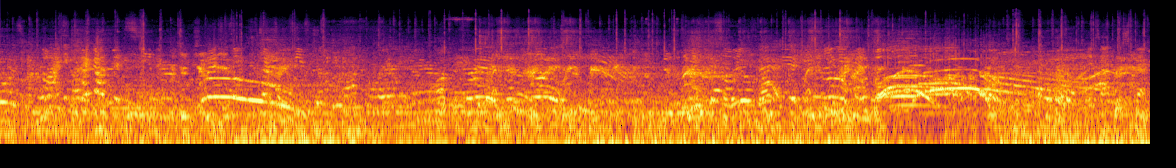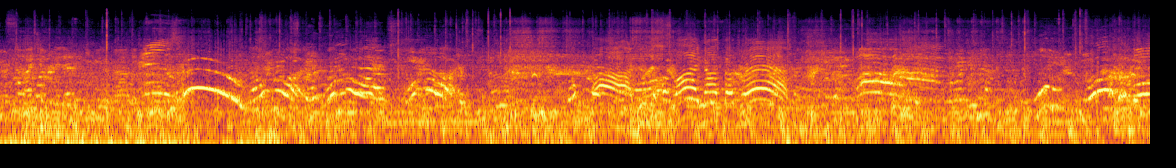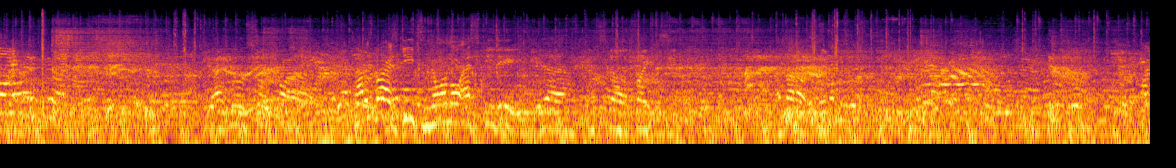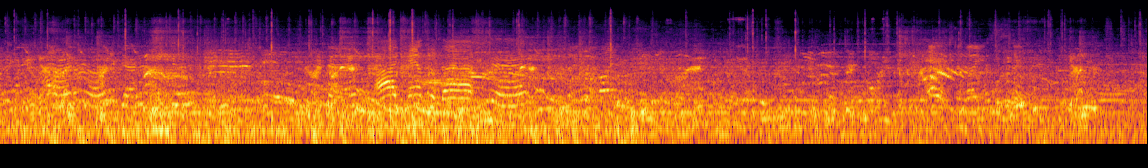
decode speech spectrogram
It's as far as Gief's normal SPD. Yeah, it's still, it's like, I thought I was sleeping. I cancer that.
